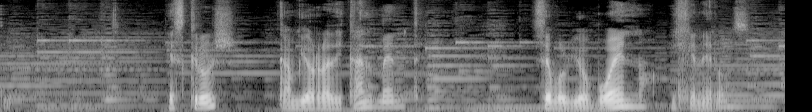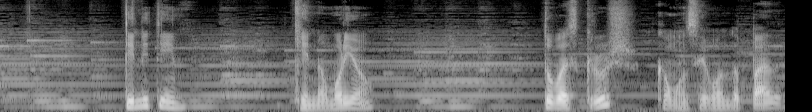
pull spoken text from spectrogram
tío. Scrooge cambió radicalmente, se volvió bueno y generoso. Tiny Tim quien no murió, tuvo a Scrooge como un segundo padre.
